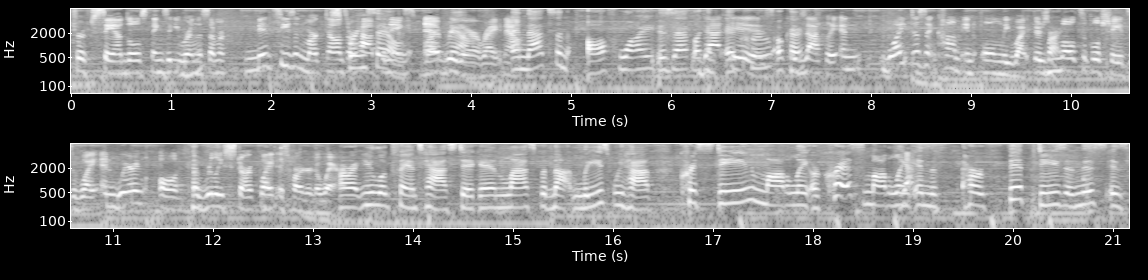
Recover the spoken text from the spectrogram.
for sandals, things that you wear in the summer. Mid-season markdowns Spring are happening right everywhere now. right now. And that's an off-white? Is that like that an is, ecru? Okay. Exactly. And white doesn't come in only white. There's right. multiple shades of white. And wearing all a really stark white is harder to wear. All right, you look fantastic. And last but not least, we have Christine modeling, or Chris modeling yes. in the, her 50s. And this is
